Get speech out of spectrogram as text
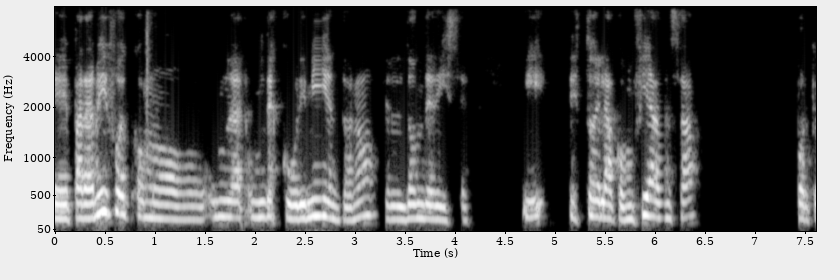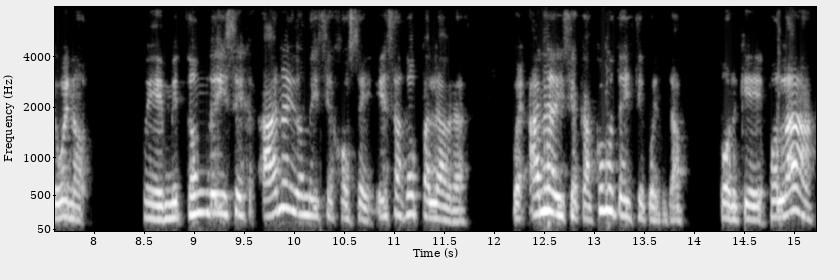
Eh, para mí fue como un descubrimiento, ¿no? El dónde dice. Y esto de la confianza, porque bueno, eh, ¿dónde dice Ana y dónde dice José? Esas dos palabras. Pues Ana dice acá, ¿cómo te diste cuenta? Porque por la A,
